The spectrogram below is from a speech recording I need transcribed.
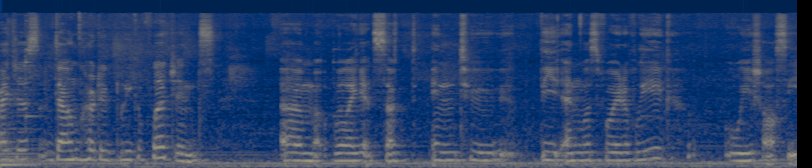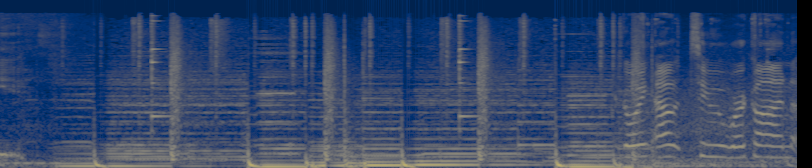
I just downloaded League of Legends. Um, will I get sucked into the endless void of League? We shall see. Going out to work on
